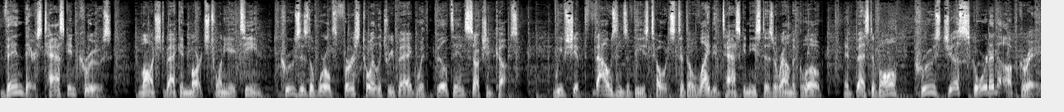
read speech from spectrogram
Then there's Taskin Cruise, Launched back in March 2018, Cruise is the world's first toiletry bag with built-in suction cups. We've shipped thousands of these totes to delighted Taskinistas around the globe, and best of all, Cruise just scored an upgrade.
